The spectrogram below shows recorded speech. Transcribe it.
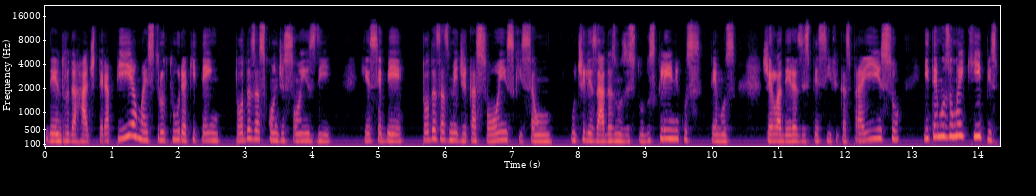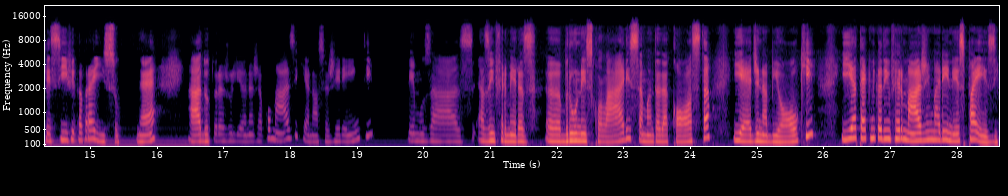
dentro da radioterapia, uma estrutura que tem todas as condições de receber todas as medicações que são utilizadas nos estudos clínicos, temos geladeiras específicas para isso e temos uma equipe específica para isso, né? A doutora Juliana Giacomazzi, que é a nossa gerente, temos as, as enfermeiras uh, Bruna Escolares, Samanta da Costa e Edna Biolchi, e a técnica de enfermagem Marinês Paese.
